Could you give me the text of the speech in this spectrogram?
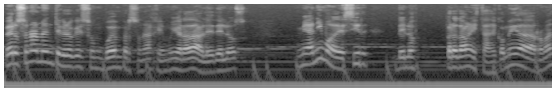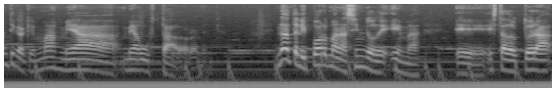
Personalmente creo que es un buen personaje, muy agradable. De los, me animo a decir, de los protagonistas de comedia romántica que más me ha, me ha gustado realmente. Natalie Portman haciendo de Emma eh, esta doctora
